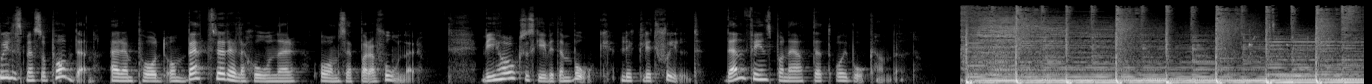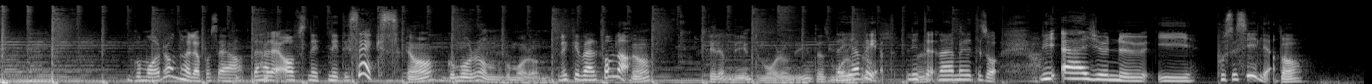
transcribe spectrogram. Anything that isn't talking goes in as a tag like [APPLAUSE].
Skilsmässopodden är en podd om bättre relationer och om separationer. Vi har också skrivit en bok, Lyckligt skild. Den finns på nätet och i bokhandeln. God morgon höll jag på att säga. Det här är avsnitt 96. Ja, god morgon, god morgon. Mycket välkomna. Ja, är det, är ju inte morgon, det är inte ens Nej, morgon jag för vet. Lite, Nej. nej, men lite så. Vi är ju nu i, på Sicilien. Ja,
